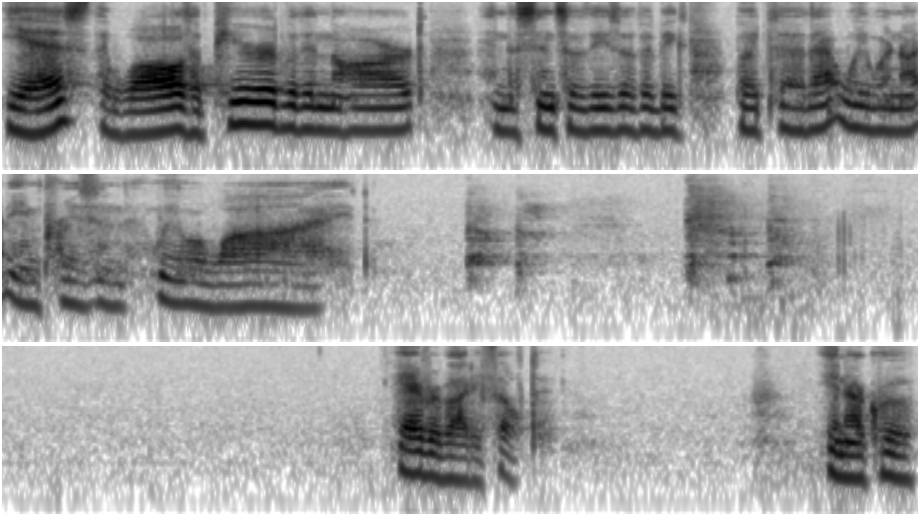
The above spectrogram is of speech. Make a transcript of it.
Yes, the walls appeared within the heart and the sense of these other big, but uh, that we were not imprisoned. We were wide. Everybody felt it in our group.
